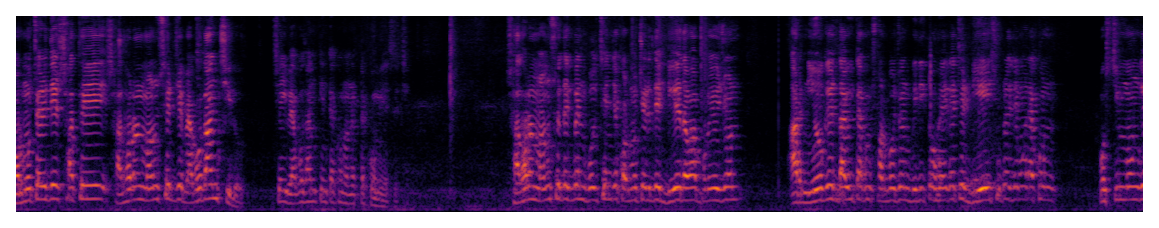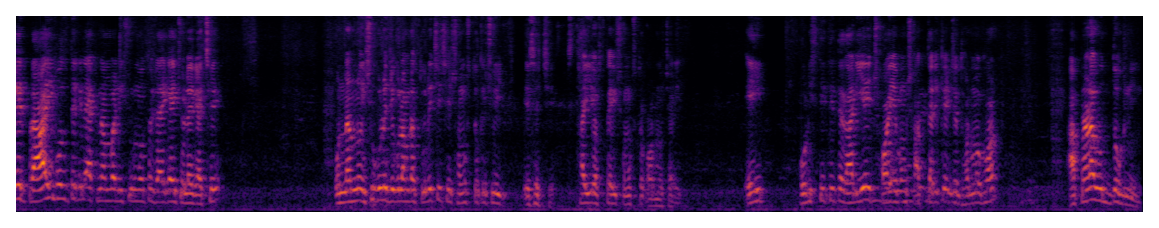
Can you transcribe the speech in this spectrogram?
কর্মচারীদের সাথে সাধারণ মানুষের যে ব্যবধান ছিল, সেই ব্যবধান কিন্তু এখন অনেকটা কমে এসেছে। সাধারণ মানুষও দেখবেন বলছেন যে কর্মচারীদের ডিএ দেওয়া প্রয়োজন, আর নিয়োগের দাবিতে এখন সর্বজন বিদিত হয়ে গেছে। ডিএ ইস্যুটা যেমন এখন পশ্চিমবঙ্গের প্রায় বলতে গেলে এক নম্বর ইস্যুর মতো জায়গায় চলে গেছে। অন্যান্য ইস্যুগুলো যেগুলো আমরা তুলেছি, সেই সমস্ত কিছুই এসেছে। স্থায়ী, অস্থায়ী সমস্ত কর্মচারী। এই পরিস্থিতিতে দাঁড়িয়ে ছয় এবং সাত তারিখের যে ধর্মঘট, আপনারা উদ্যোগ নিন।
